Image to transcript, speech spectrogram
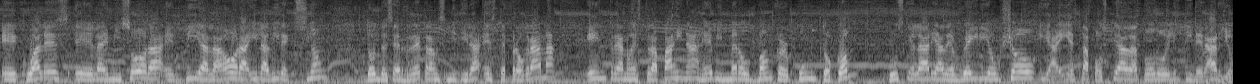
eh, cuál es eh, la emisora, el día, la hora y la dirección donde se retransmitirá este programa, entre a nuestra página heavymetalbunker.com, busque el área de Radio Show y ahí está posteada todo el itinerario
